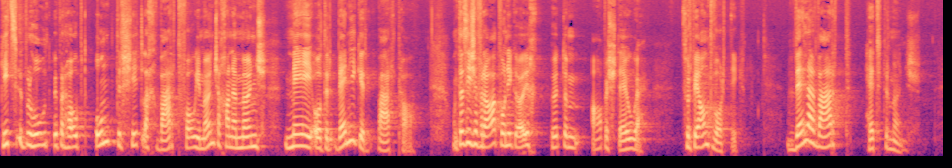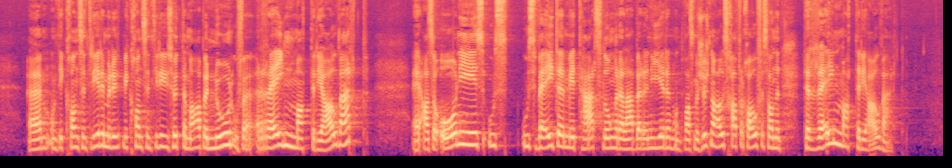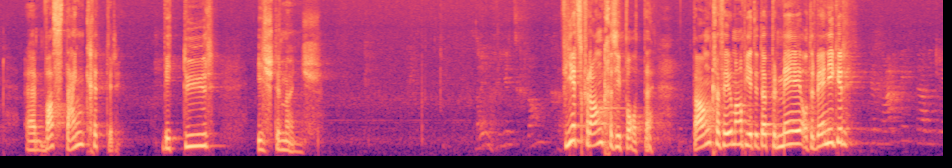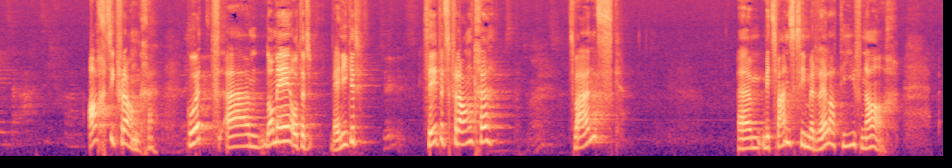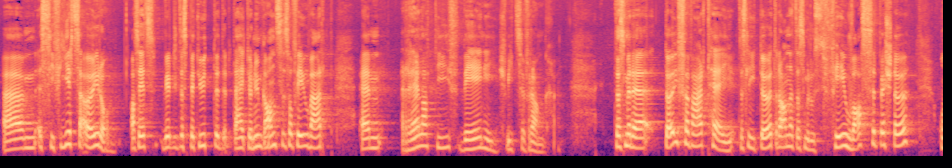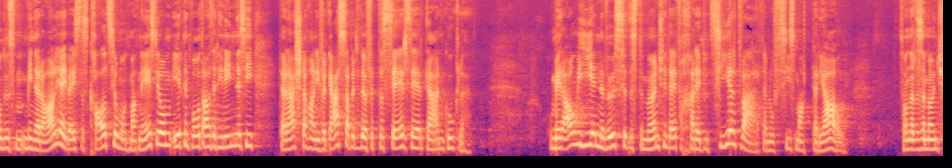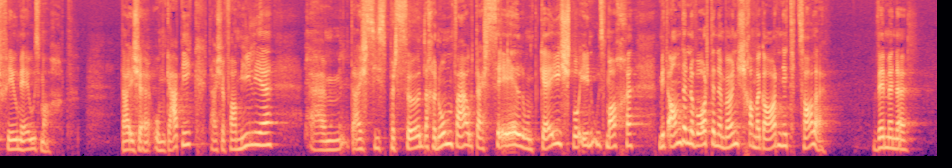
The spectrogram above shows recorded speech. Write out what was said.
Gibt es überhaupt unterschiedlich wertvolle Menschen? Kann ein Mensch mehr oder weniger Wert haben? Und das ist eine Frage, die ich euch heute Abend stelle zur Beantwortung. Welchen Wert hat der Mensch? Ähm, und ich konzentriere mich, wir konzentrieren uns heute Abend nur auf einen reinen Materialwert. Äh, also ohne es aus, ausweiden mit Herz, Lungen, Leber, Nieren und was man sonst noch alles kann verkaufen kann, sondern der reine Materialwert. Ähm, was denkt ihr? Wie teuer ist der Mensch? 40 Franken sind geboten. Danke vielmals. Bietet jemand mehr oder weniger? 80 Franken. Gut. Ähm, noch mehr oder weniger? 70 Franken. 20. Ähm, mit 20 sind wir relativ nach. Ähm, es sind 14 Euro. Also jetzt würde das bedeuten, der hat ja nicht im Ganzen so viel Wert. Ähm, relativ wenig Schweizer Franken. Dass wir einen tiefen Wert haben, das liegt daran, dass wir aus viel Wasser bestehen und aus Mineralien. Ich weiss, dass Calcium und Magnesium irgendwo da drin sind. Den Rest habe ich vergessen, aber die dürfen das sehr, sehr gerne googeln. Und wir alle hier wissen, dass der Mensch nicht einfach reduziert werden auf sein Material, sondern dass ein Mensch viel mehr ausmacht. Da ist eine Umgebung, da ist eine Familie, ähm, da ist sein persönliches Umfeld, da ist Seele und Geist, die ihn ausmachen. Mit anderen Worten, einen Mensch kann man gar nicht zahlen, wenn man ihn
